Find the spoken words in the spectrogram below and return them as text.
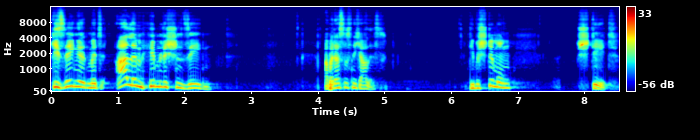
gesegnet mit allem himmlischen Segen. Aber das ist nicht alles. Die Bestimmung steht.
